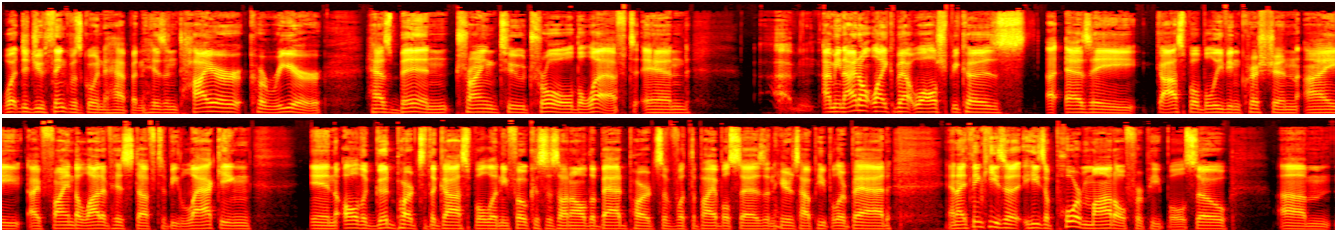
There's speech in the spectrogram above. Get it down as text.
what did you think was going to happen? His entire career has been trying to troll the left. And I mean, I don't like Matt Walsh because uh, as a gospel believing Christian, I, I find a lot of his stuff to be lacking in all the good parts of the gospel and he focuses on all the bad parts of what the Bible says and here's how people are bad and I think he's a he's a poor model for people. So um,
